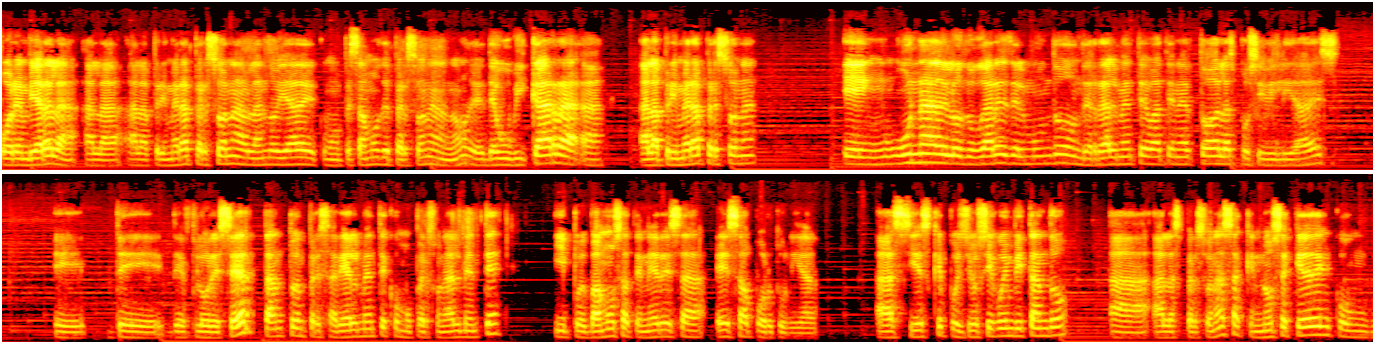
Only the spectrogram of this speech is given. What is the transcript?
por enviar a la, a, la, primera persona, hablando ya de cómo empezamos de personas, ¿no? De, ubicar a, a la primera persona en uno de los lugares del mundo donde realmente va a tener todas las posibilidades eh, de, de, florecer, tanto empresarialmente como personalmente, y pues vamos a tener esa, esa oportunidad. Así es que pues yo sigo invitando a, a las personas a que no se queden con,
